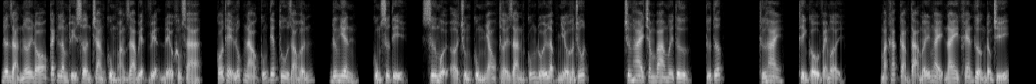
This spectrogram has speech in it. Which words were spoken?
đơn giản nơi đó cách lâm thủy sơn trang cùng hoàng gia biệt viện đều không xa, có thể lúc nào cũng tiếp thu giáo huấn, đương nhiên, cùng sư tỷ, sư muội ở chung cùng nhau thời gian cũng đối lập nhiều hơn chút. Chương hai trăm ba mươi bốn, tứ tước. Thứ hai, thỉnh cầu vé mời. Mặt khác cảm tạ mấy ngày nay khen thưởng đồng chí,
